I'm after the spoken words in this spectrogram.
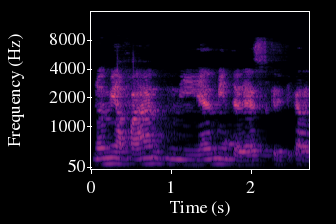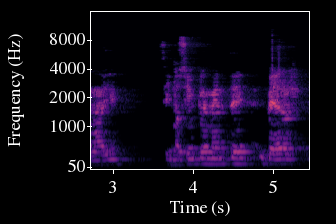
no es mi afán ni es mi interés criticar a nadie, sino simplemente ver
